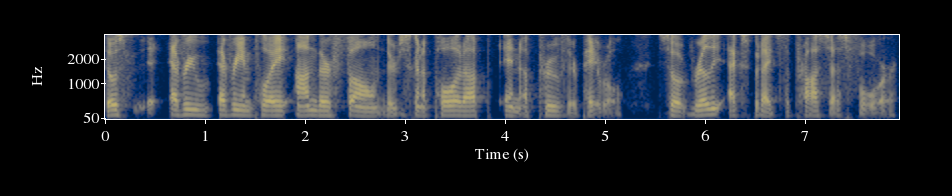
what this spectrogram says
those every every employee on their phone, they're just going to pull it up and approve their payroll. So it really expedites the process for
